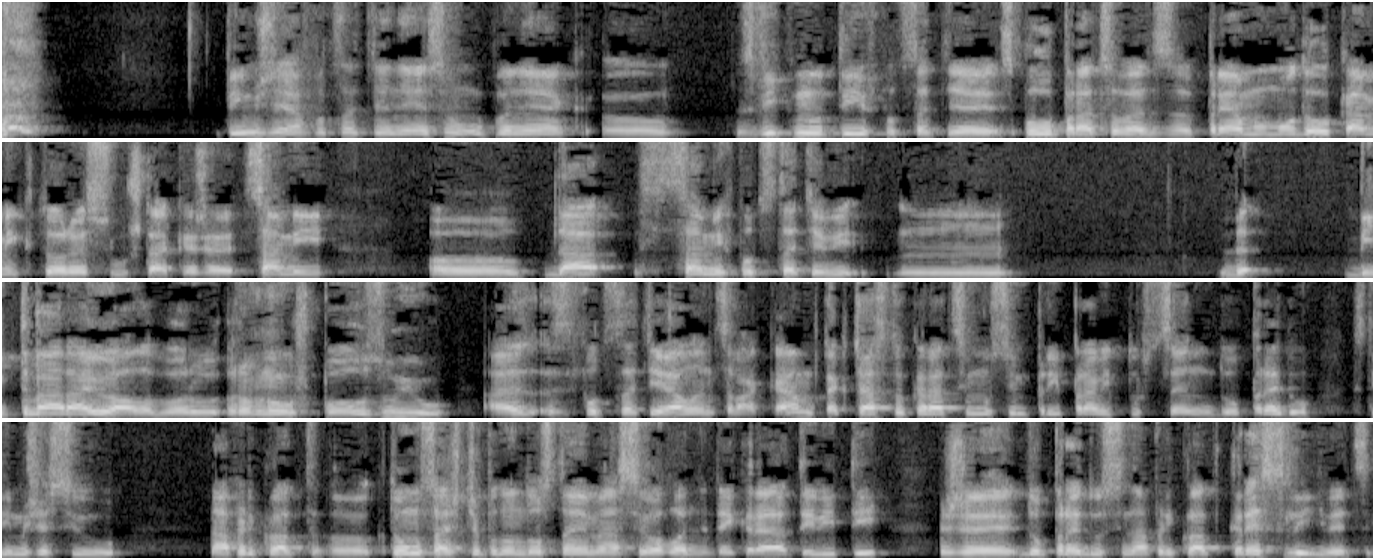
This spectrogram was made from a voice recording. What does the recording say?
tým, že ja v podstate nie som úplne jak, uh, zvyknutý v podstate spolupracovať s priamo modelkami, ktoré sú už také, že sami, uh, dá, sami v podstate um, vytvárajú alebo rovno už pouzujú a v podstate ja len cvakám, tak častokrát si musím pripraviť tú scénu dopredu s tým, že si ju napríklad, e, k tomu sa ešte potom dostaneme asi ohľadne tej kreativity, že dopredu si napríklad kresliť veci.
